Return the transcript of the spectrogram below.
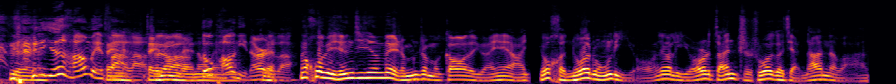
对对，银行没饭了，得弄得弄，都跑你那儿去了。那货币型基金为什么这么高的原因啊，有很多种理由。这个理由咱只说一个简单的吧，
